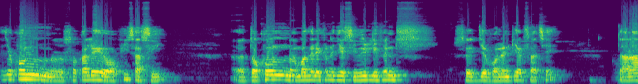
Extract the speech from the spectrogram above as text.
যখন সকালে অফিস আসি তখন আমাদের এখানে যে সিভিল ডিফেন্সের যে ভলেন্টিয়ার্স আছে তারা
